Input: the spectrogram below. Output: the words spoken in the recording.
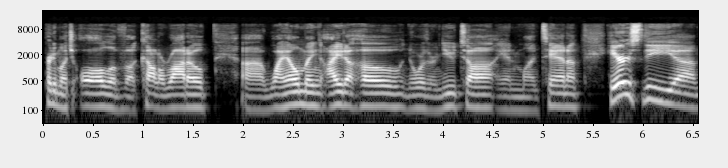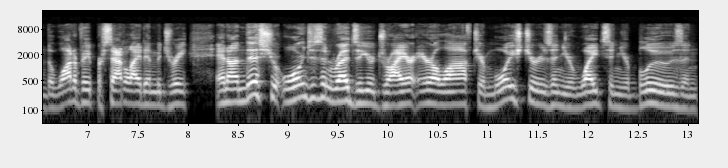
pretty much all of uh, Colorado, uh, Wyoming, Idaho, northern Utah, and Montana. Here's the, uh, the water vapor satellite imagery. And on this, your oranges and reds are your drier air aloft, your moisture is in your whites and your blues. And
